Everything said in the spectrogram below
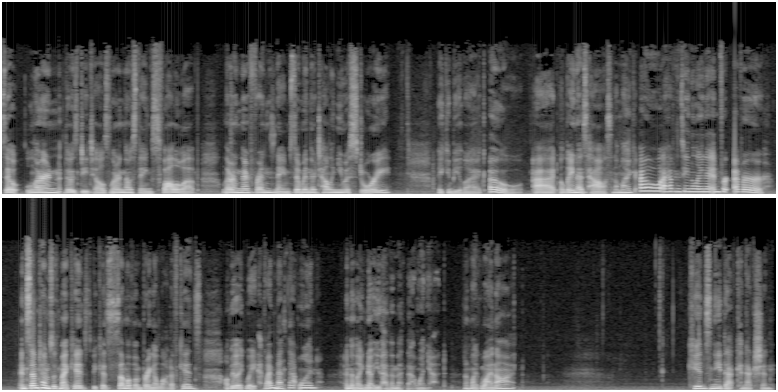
So learn those details, learn those things, follow up, learn their friends' names. So when they're telling you a story, they can be like, oh, at Elena's house. And I'm like, oh, I haven't seen Elena in forever. And sometimes with my kids, because some of them bring a lot of kids, I'll be like, wait, have I met that one? And they're like, no, you haven't met that one yet. And I'm like, why not? Kids need that connection.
